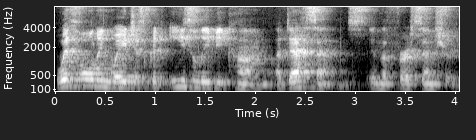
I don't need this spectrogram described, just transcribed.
Withholding wages could easily become a death sentence in the first century.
